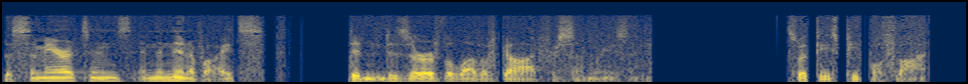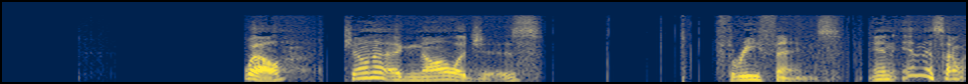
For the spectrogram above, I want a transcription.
The Samaritans and the Ninevites didn't deserve the love of God for some reason. That's what these people thought. Well, Jonah acknowledges three things. And in this, I,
